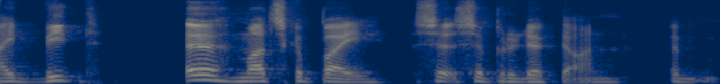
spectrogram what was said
hy bied 'n maatskappy se se produkte aan. 'n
